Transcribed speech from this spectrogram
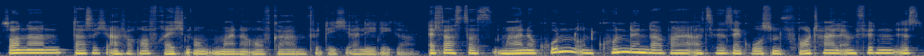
sondern dass ich einfach auf Rechnung meine Aufgaben für dich erledige. Etwas, das meine Kunden und Kundinnen dabei als sehr, sehr großen Vorteil empfinden, ist,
